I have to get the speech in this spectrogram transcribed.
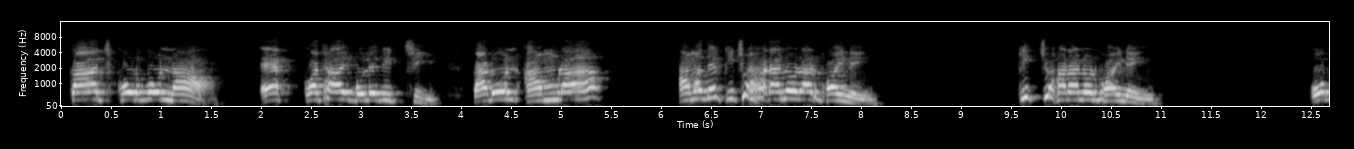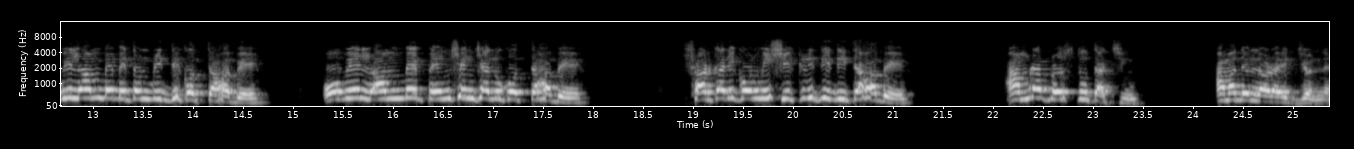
কাজ করব না। এক কথায় বলে দিচ্ছি, কারণ আমরা, আমাদের কিছু হারানোর আর ভয় নেই। কিচ্ছু হারানোর ভয় নেই। অবিলম্বে বেতন বৃদ্ধি করতে হবে। অবিলম্বে পেনশন চালু করতে হবে। সরকারি কর্মী স্বীকৃতি দিতে হবে। আমরা প্রস্তুত আছি আমাদের লড়াইয়ের জন্য।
